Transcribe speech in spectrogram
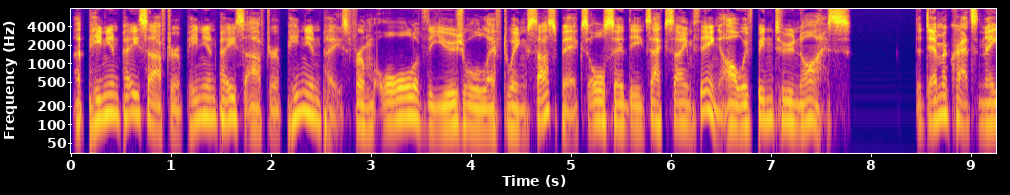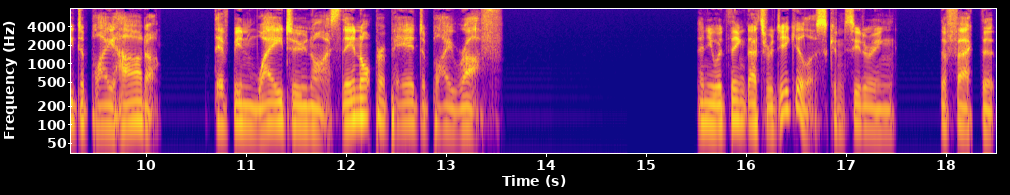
opinion piece after opinion piece after opinion piece from all of the usual left wing suspects all said the exact same thing. Oh, we've been too nice. The Democrats need to play harder. They've been way too nice. They're not prepared to play rough. And you would think that's ridiculous considering the fact that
